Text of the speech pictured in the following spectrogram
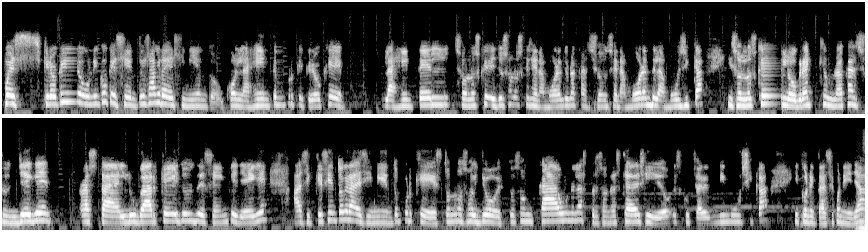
Pues creo que lo único que siento es agradecimiento con la gente porque creo que la gente son los que ellos son los que se enamoran de una canción, se enamoran de la música y son los que logran que una canción llegue hasta el lugar que ellos deseen que llegue. Así que siento agradecimiento porque esto no soy yo, esto son cada una de las personas que ha decidido escuchar mi música y conectarse con ella.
